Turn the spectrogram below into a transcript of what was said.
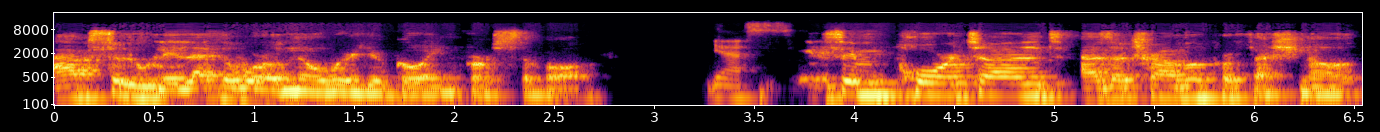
absolutely let the world know where you're going, first of all. Yes. It's important as a travel professional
